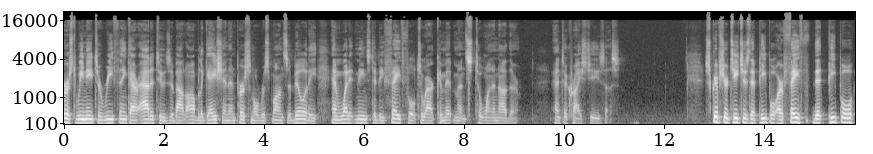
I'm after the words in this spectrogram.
First, we need to rethink our attitudes about obligation and personal responsibility and what it means to be faithful to our commitments to one another and to Christ Jesus. Scripture teaches that people are faith that people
